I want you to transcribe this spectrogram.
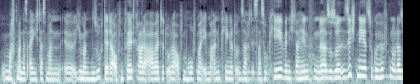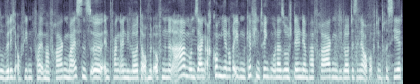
macht man das eigentlich, dass man äh, jemanden sucht, der da auf dem Feld gerade arbeitet oder auf dem Hof mal eben anklingelt und sagt, ist das okay, wenn ich da hinten, ne? also so in Sichtnähe zu Gehöften oder so, würde ich auf jeden Fall immer fragen. Meistens äh, empfangen einen die Leute auch mit offenen Armen und sagen, ach komm, hier noch eben ein Käffchen trinken oder so, stellen dir ein paar Fragen. Die Leute sind ja auch oft interessiert.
